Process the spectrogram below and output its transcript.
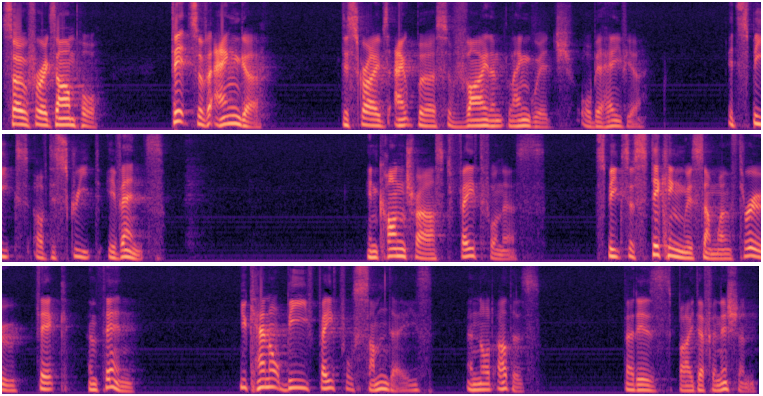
So, for example, fits of anger describes outbursts of violent language or behavior. It speaks of discrete events. In contrast, faithfulness speaks of sticking with someone through thick and thin. You cannot be faithful some days and not others. That is, by definition,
